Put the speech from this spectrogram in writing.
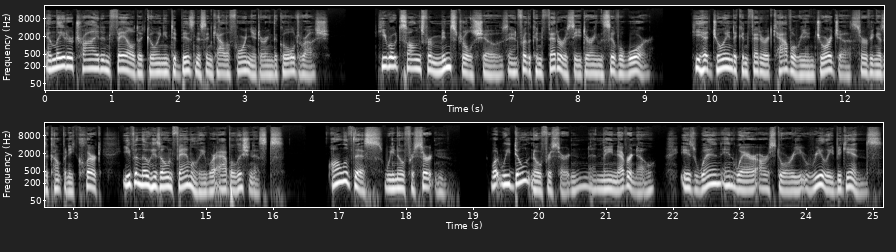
and later tried and failed at going into business in California during the gold rush. He wrote songs for minstrel shows and for the Confederacy during the Civil War. He had joined a Confederate cavalry in Georgia, serving as a company clerk, even though his own family were abolitionists. All of this we know for certain. What we don't know for certain, and may never know, is when and where our story really begins.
